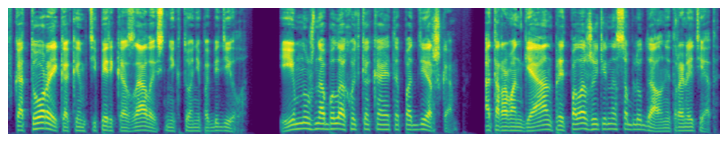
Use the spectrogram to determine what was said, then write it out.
в которой, как им теперь казалось, никто не победил. Им нужна была хоть какая-то поддержка, а Таравангиан предположительно соблюдал нейтралитет.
